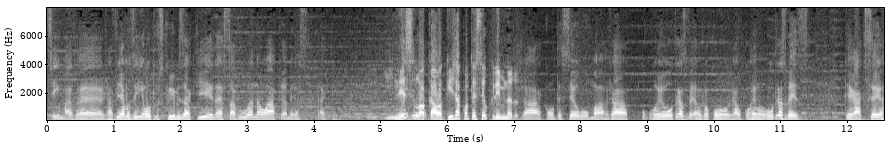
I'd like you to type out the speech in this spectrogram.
Sim, mas é, já viemos em outros crimes aqui nessa rua, não há câmeras aqui. E nesse local aqui já aconteceu crime, né? Doutor? Já aconteceu uma, já ocorreu outras vezes, já, ocorreu, já ocorreu outras vezes. Terá que ser,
